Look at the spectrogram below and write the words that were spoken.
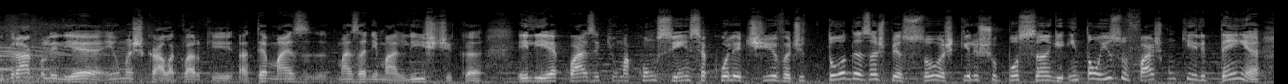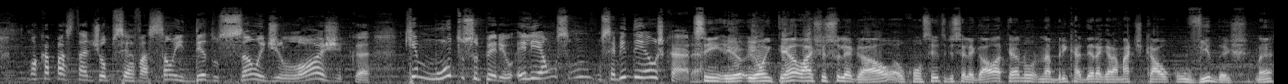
O Drácula, ele é, em uma escala, claro que até mais, mais animalística, ele é quase que uma consciência coletiva de todas as pessoas que ele chupou sangue. Então isso faz com que ele tenha uma capacidade de observação e dedução e de lógica que é muito superior. Ele é um, um, um semideus, cara. Sim, eu, eu entendo, eu acho isso legal, o conceito disso é legal, até no- na brincadeira gramatical com vidas, né?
